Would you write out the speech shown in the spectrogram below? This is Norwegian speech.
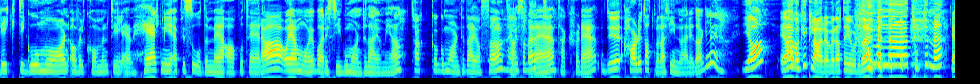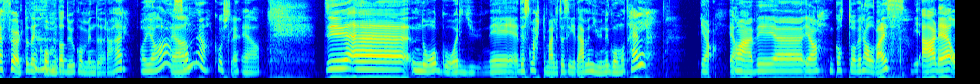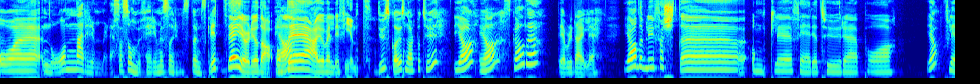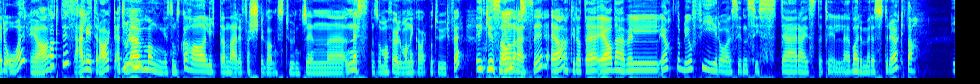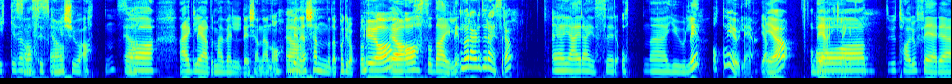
Riktig god morgen og velkommen til en helt ny episode med Apotera. Og jeg må jo bare si god morgen til deg og Mia. Takk, og god morgen til deg også, Takk Elisabeth. for det. takk for det. Du, Har du tatt med deg finvær i dag, eller? Ja, Ja. jeg var ikke klar over at jeg gjorde det, men jeg tok den med. Jeg følte det kom da du kom inn døra her. Å ja, Ja. sånn ja. Koselig. Ja. Du, eh, nå går juni Det smerter meg litt å si det, men juni går mot hell. Ja. Ja. Nå er vi eh, ja, godt over halvveis. Vi er det, og eh, nå nærmer det seg sommerferie med storm, stormskritt. Det gjør det jo da, og Ja. det er jo veldig fint. Du skal jo snart på tur. Ja, Ja, skal det. det blir deilig. Ja, det blir første ordentlige ferietur eh, på ja, flere år, Ja, faktisk. Det er litt rart. Jeg tror det er mange som skal ha litt den der førstegangsturen sin eh, nesten som man føler man ikke har vært på tur før. Ikke sant? Når man reiser. Ja. Akkurat det. Ja, det er vel Ja, det blir jo fire år siden sist jeg reiste til eh, varmere strøk, da. Ikke sant. Det var sist gang i 2018. Så Ja. nei, jeg gleder meg veldig, kjenner jeg nå. Nå begynner jeg å kjenne det på kroppen. Ja. Ja. Å, så deilig. Når er det du reiser, da? Eh, Jeg reiser 8. juli. 8. juli. Ja. Det er ikke lenge til. Du tar jo ferie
